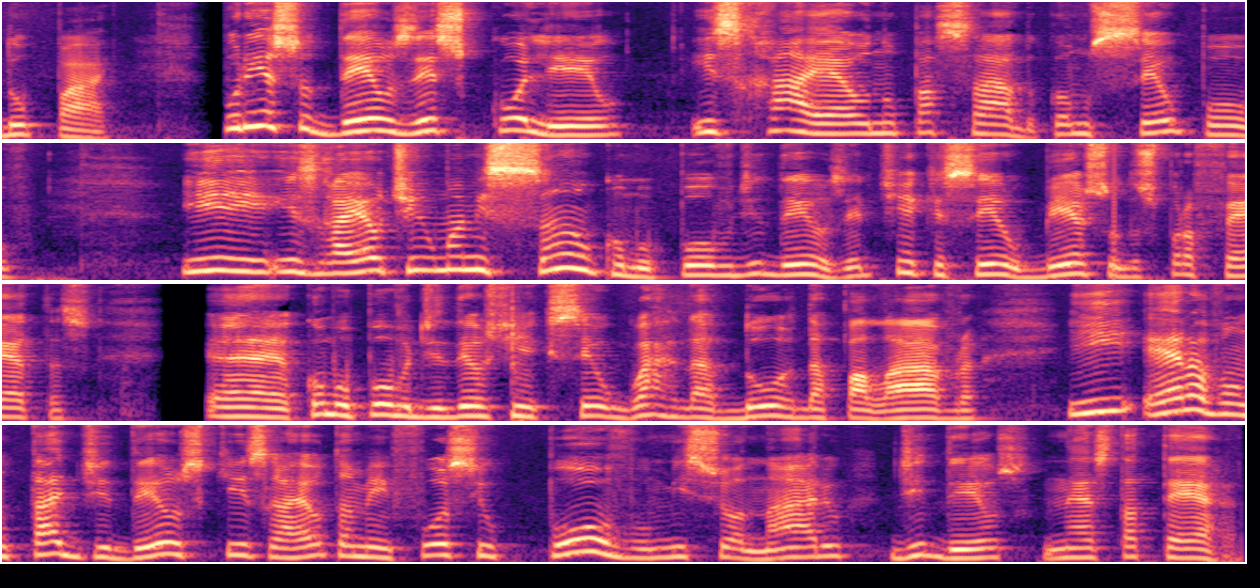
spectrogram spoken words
do Pai. Por isso Deus escolheu Israel no passado como seu povo. E Israel tinha uma missão como povo de Deus. Ele tinha que ser o berço dos profetas. É, como o povo de Deus tinha que ser o guardador da palavra. E era a vontade de Deus que Israel também fosse o povo missionário de Deus nesta terra.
